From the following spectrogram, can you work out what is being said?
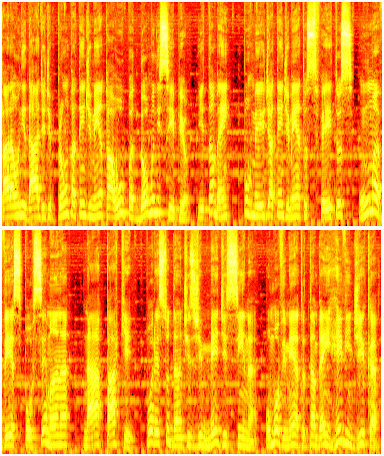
para a unidade de de pronto atendimento à UPA do município e também por meio de atendimentos feitos uma vez por semana na APAC por estudantes de medicina. O movimento também reivindica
